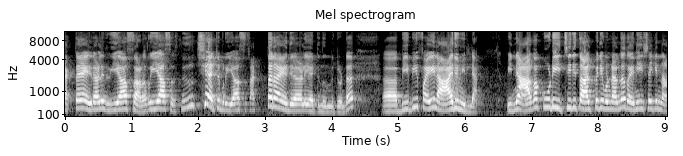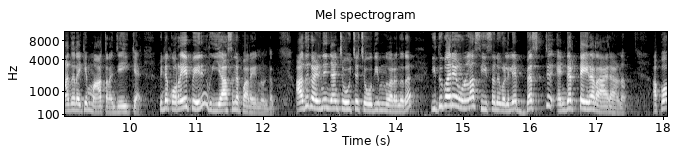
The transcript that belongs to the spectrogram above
ശക്തരായ എതിരാളി റിയാസാണ്. റിയാസ് തീർച്ചയായിട്ടും റിയാസ് ശക്തരായ എതിരാളിയായിട്ട് നിന്നിട്ടുണ്ട്. ബി ബി ഫൈയിൽ ആരുമില്ല. പിന്നെ ആകെ കൂടി ഇച്ചിരി താല്പര്യമുണ്ടായിരുന്നത് റനീഷയ്ക്കും നാദിറയ്ക്കും മാത്രം ജയിക്കാൻ. പിന്നെ കുറേ പേര് റിയാസിനെ പറയുന്നുണ്ട്. അത് കഴിഞ്ഞ് ഞാൻ ചോദിച്ച ചോദ്യം എന്ന് പറയുന്നത് ഇതുവരെയുള്ള സീസണുകളിലെ ബെസ്റ്റ് എന്റർടൈനർ ആരാണ്? അപ്പോൾ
